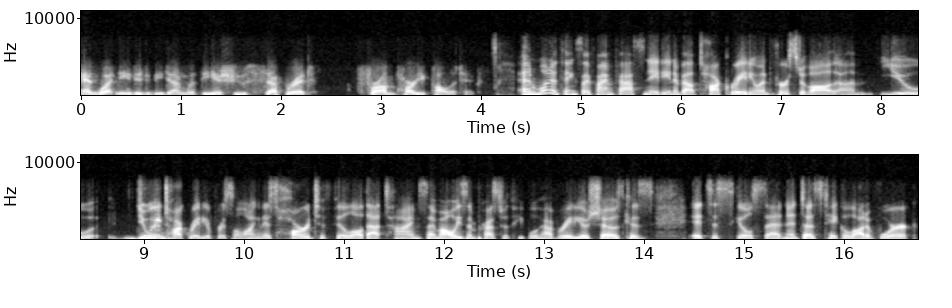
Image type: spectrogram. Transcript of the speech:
and what needed to be done with the issues separate from party politics. And one of the things I find fascinating about talk radio, and first of all, um, you doing talk radio for so long, it's hard to fill all that time. So I'm always impressed with people who have radio shows because it's a skill set and it does take a lot of work.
